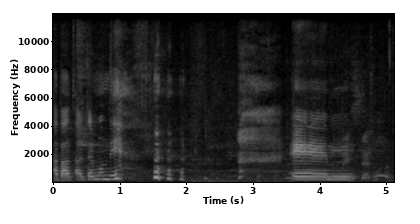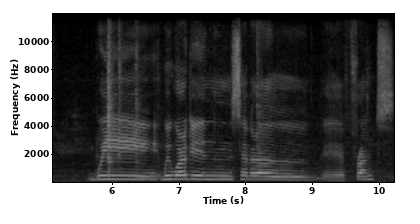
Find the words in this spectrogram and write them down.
about Altermundi. um, we we work in several uh, fronts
